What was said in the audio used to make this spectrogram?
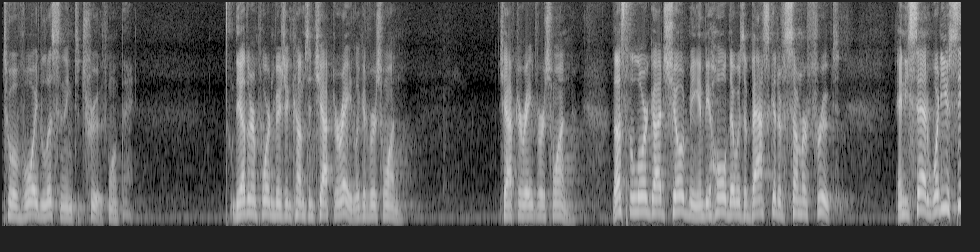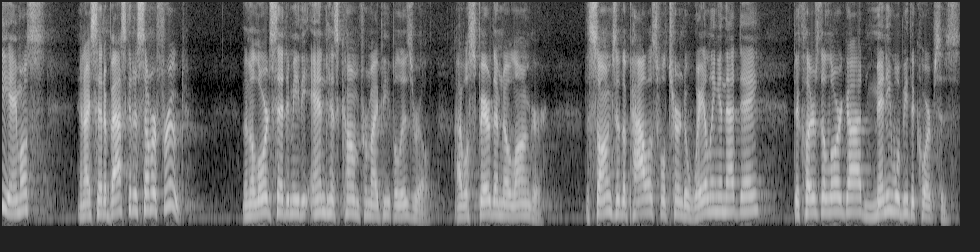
to avoid listening to truth, won't they? The other important vision comes in chapter 8. Look at verse 1. Chapter 8, verse 1. Thus the Lord God showed me, and behold, there was a basket of summer fruit. And he said, What do you see, Amos? And I said, A basket of summer fruit. Then the Lord said to me, The end has come for my people Israel. I will spare them no longer. The songs of the palace will turn to wailing in that day, declares the Lord God. Many will be the corpses.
